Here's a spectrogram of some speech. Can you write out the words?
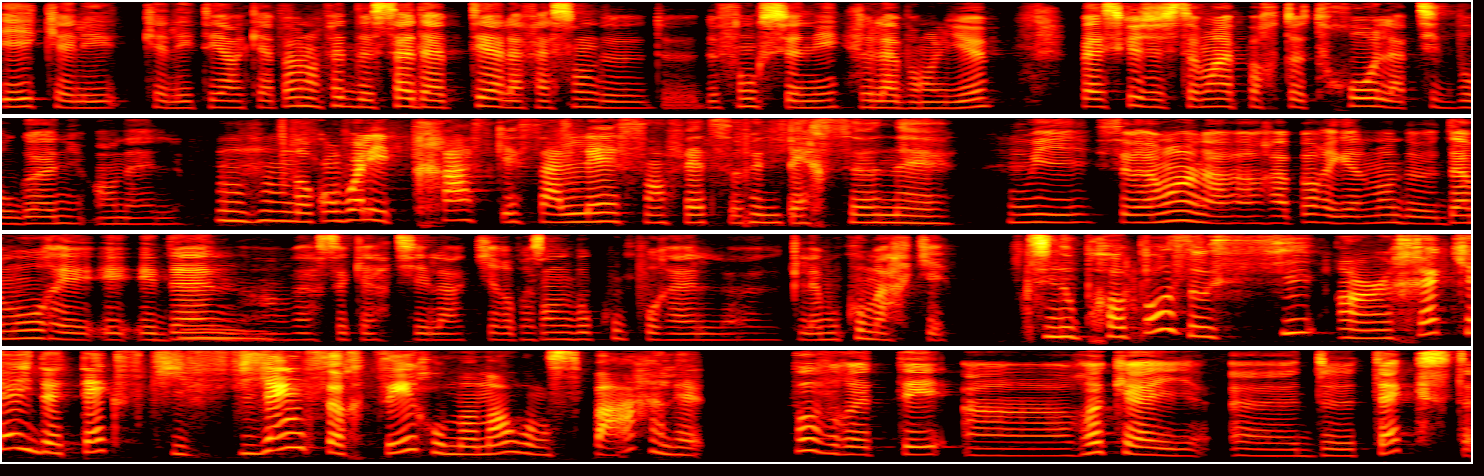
et qu'elle qu était incapable en fait de s'adapter à la façon de, fonctionner de la banlieue parce que justement elle porte trop la petite Bourgogne en elle. Mm -hmm. Donc on voit les traces que ça laisse en fait sur une personne. Oui, c'est vraiment un, un, rapport également d'amour et, et, et d'aide mm. envers ce quartier-là qui représente beaucoup pour elle, euh, qui l'a beaucoup marqué. Tu nous proposes aussi un recueil de textes qui vient de sortir au moment où on se parle. Pauvreté, un recueil euh, de textes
